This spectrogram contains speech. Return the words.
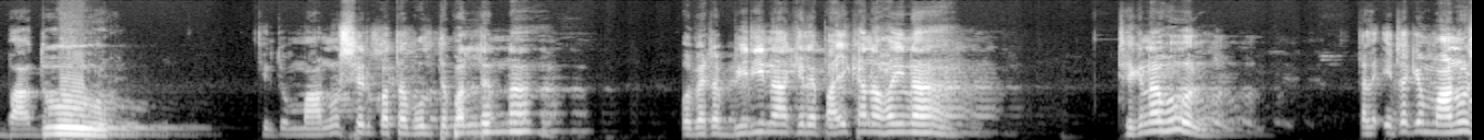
বাদুর। কিন্তু মানুষের কথা বলতে পারলেন না। ও বেটা বিড়ি না খেলে পায়খানা হয় না। ঠিক না ভুল? তাহলে এটাকে মানুষ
